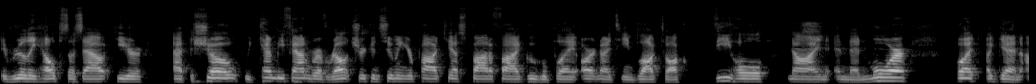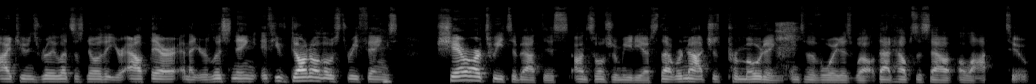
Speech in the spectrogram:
It really helps us out here at the show. We can be found wherever else you're consuming your podcast Spotify, Google Play, Art19, Blog Talk, The Whole Nine, and then more. But again, iTunes really lets us know that you're out there and that you're listening. If you've done all those three things, share our tweets about this on social media so that we're not just promoting into the void as well. That helps us out a lot too.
